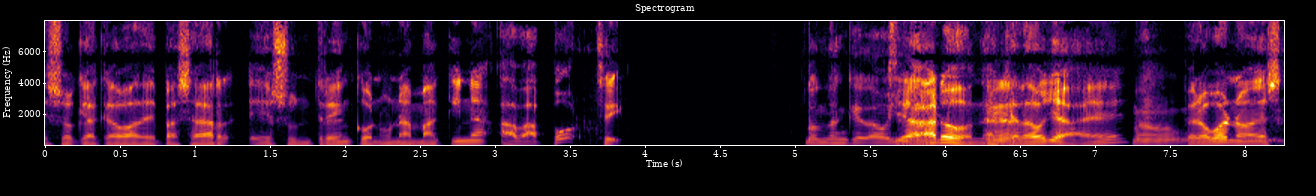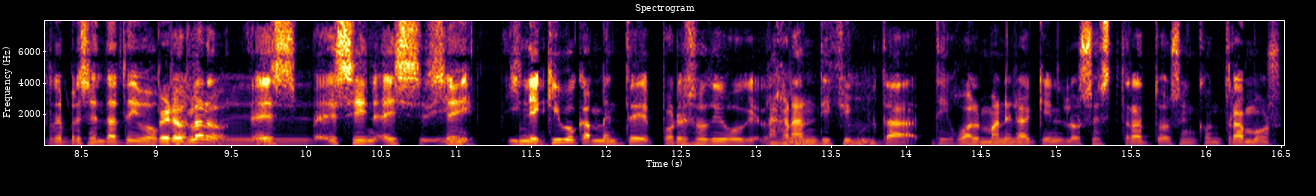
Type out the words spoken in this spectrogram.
Eso que acaba de pasar es un tren con una máquina a vapor. Sí. ¿Dónde han quedado ya? Claro, donde han ¿Eh? quedado ya, ¿eh? No. Pero bueno, es representativo. Pero claro, es, eh, es in- es sí, in- sí. inequívocamente, por eso digo que la Mm, gran mm. dificultad, de igual manera que en los estratos encontramos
